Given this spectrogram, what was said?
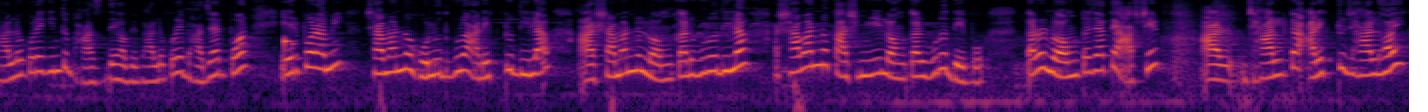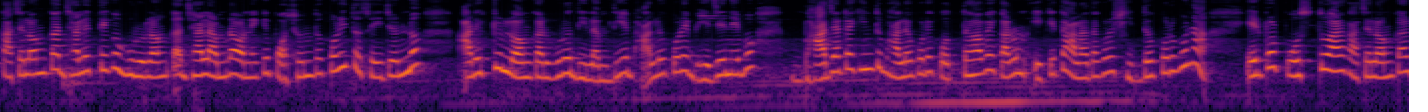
ভালো করে কিন্তু ভাজতে হবে। ভালো করে ভাজার পর এরপর আমি সামান্য হলুদ গুঁড়ো আরেকটু দিলাম আর সামান্য লঙ্কার গুঁড়ো দিলাম আর সামান্য কাশ্মীরি লঙ্কার গুঁড়ো দেব। কারণ রঙটা যাতে আসে আর ঝালটা আরেকটু ঝাল হয়, কাঁচা লঙ্কার ঝালের থেকেও গুঁড়ো লঙ্কার ঝাল আমরা অনেকে পছন্দ করি, তো সেই জন্য আরেকটু লঙ্কার গুঁড়ো দিলাম। দিয়ে ভালো করে ভেজে নেব। ভাজাটা কিন্তু ভালো করে করতে হবে, কারণ একে তো আলাদা করে সিদ্ধ করব না। এরপর পোস্ত আর কাঁচা লঙ্কার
